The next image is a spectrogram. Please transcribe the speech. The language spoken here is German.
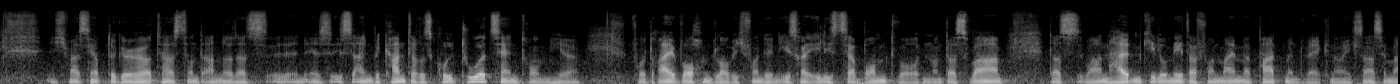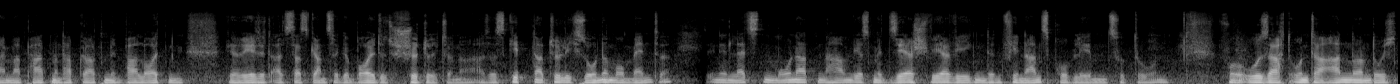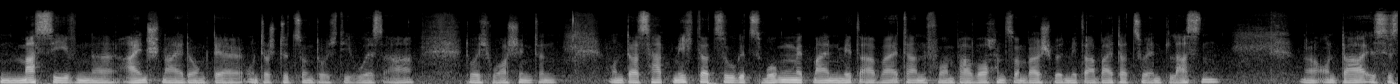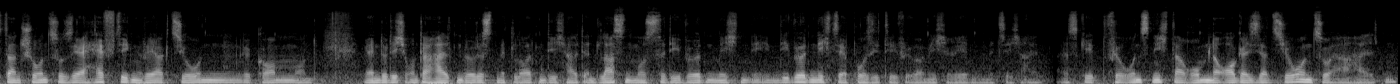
ich weiß nicht, ob du gehört hast und andere, dass äh, es ist ein bekannteres Kulturzentrum hier vor drei Wochen, glaube ich, von den Israelis zerbombt worden. Und das war, das war einen halben Kilometer von meinem Apartment weg. Ne? Ich saß in meinem Apartment, habe gerade mit ein paar Leuten geredet, als das ganze Gebäude schüttelte. Ne? Also es gibt natürlich so eine Momente. In den letzten Monaten haben wir es mit sehr schwerwiegenden Finanzproblemen zu tun, verursacht unter anderem durch eine massiven Einschneidung der Unterstützung durch die USA, durch Washington. Und das hat mich dazu gezwungen, mit meinen Mitarbeitern vor ein paar Wochen zum Beispiel Mitarbeiter zu entlassen und da ist es dann schon zu sehr heftigen Reaktionen gekommen. Und wenn du dich unterhalten würdest mit Leuten, die ich halt entlassen musste, die würden mich, die würden nicht sehr positiv über mich reden, mit Sicherheit. Es geht für uns nicht darum, eine Organisation zu erhalten.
